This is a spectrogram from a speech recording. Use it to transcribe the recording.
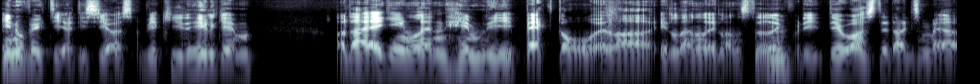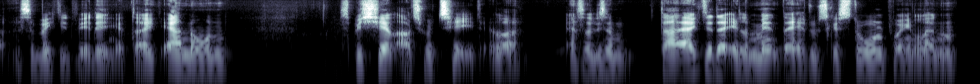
endnu vigtigere, de siger også, at vi har kigget det hele igennem, og der er ikke en eller anden hemmelig backdoor eller et eller andet et eller andet sted, Mm. ikke? fordi det er jo også det, der ligesom er så vigtigt ved det, ikke? at der ikke er nogen speciel autoritet, eller altså ligesom, der er ikke det der element af, at du skal stole på en eller anden,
